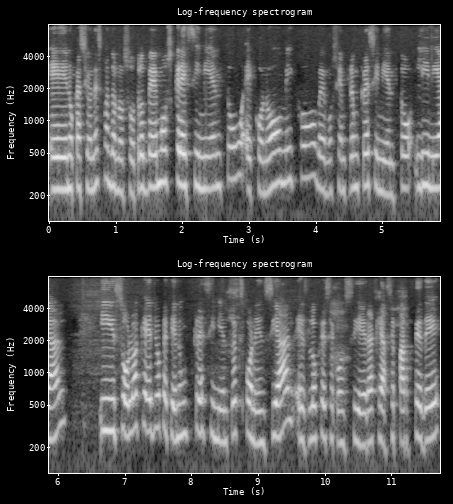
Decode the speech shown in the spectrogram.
en ocasiones cuando nosotros vemos crecimiento económico, vemos siempre un crecimiento lineal y solo aquello que tiene un crecimiento exponencial es lo que se considera que hace parte de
